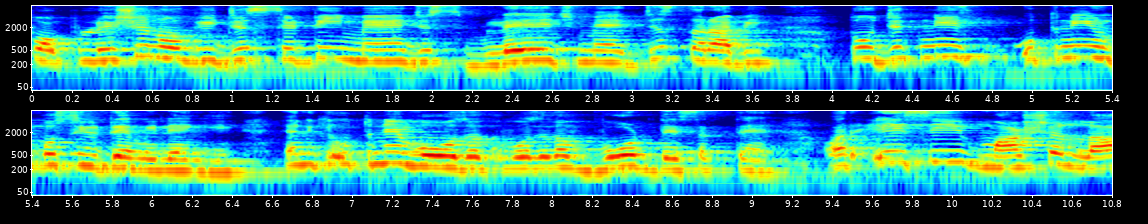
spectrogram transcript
पॉपुलेशन होगी, जिस सिटी में, जिस विलेज में, जिस तरह भी तो जितनी, उतनी उनको सीटें मिलेंगी। यानी कि उतने वो वो ज़्यादा वोट दे सकते हैं। और इसी मार्शल लॉ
